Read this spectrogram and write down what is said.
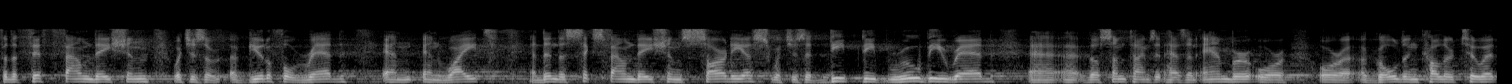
for the fifth foundation, which is a, a beautiful red and, and white. And then the sixth foundation, sardius, which is a deep, deep ruby red, uh, uh, though sometimes it has an amber or, or a, a golden color to it.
